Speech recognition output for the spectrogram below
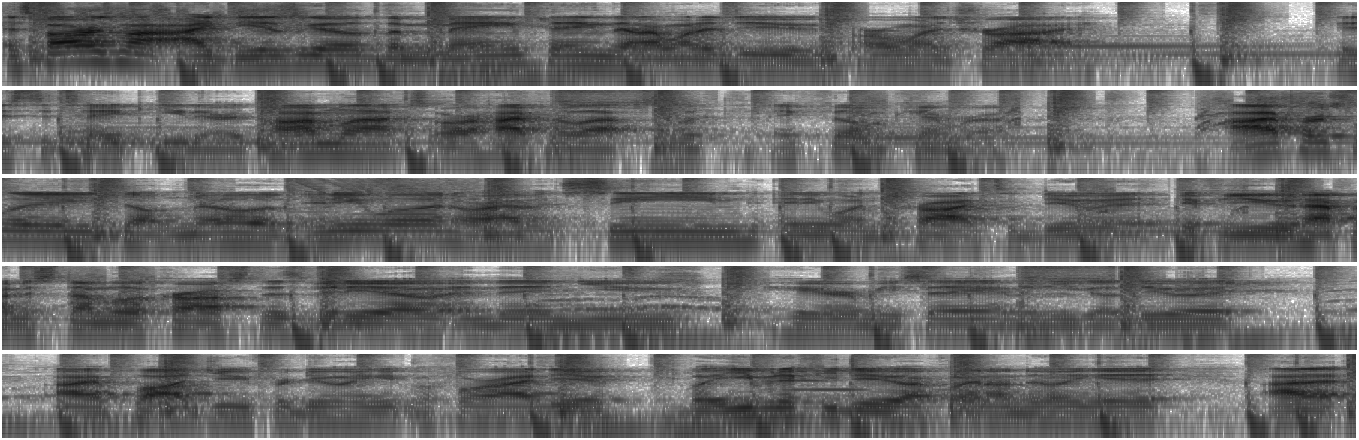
As far as my ideas go, the main thing that I wanna do or wanna try is to take either a time lapse or a hyperlapse with a film camera. I personally don't know of anyone or I haven't seen anyone try to do it. If you happen to stumble across this video and then you hear me say it and then you go do it, I applaud you for doing it before I do. But even if you do, I plan on doing it. I,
